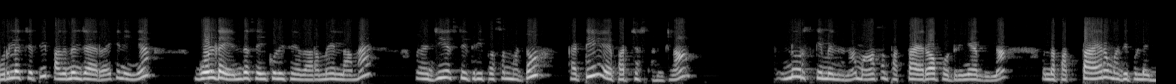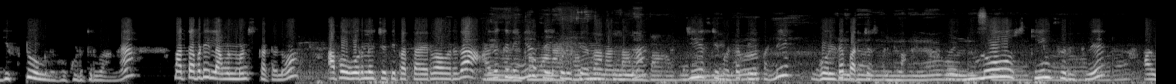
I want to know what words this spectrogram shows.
ஒரு லட்சத்தி பதினஞ்சாயிரம் ரூபாய்க்கு நீங்க கோல்டை எந்த செய்கூலி சேதாரமே இல்லாம ஜிஎஸ்டி த்ரீ பர்சன்ட் மட்டும் கட்டி பர்ச்சேஸ் பண்ணிக்கலாம். இன்னொரு ஸ்கீம் என்னன்னா மாசம் பத்தாயிரம் ரூபாய் போடுறீங்க அப்படின்னா அந்த பத்தாயிரம் மதிப்புள்ள கிஃப்ட் உங்களுக்கு கொடுத்துருவாங்க. மற்றபடி லெவன் மந்த்ஸ் கட்டணும். அப்போ ஒரு லட்சத்தி பத்தாயிரம் ரூபா வருதா? அதுக்கு நீங்க செய்கூலி சேதாரம் இல்லாம ஜிஎஸ்டி மட்டும் பே பண்ணி கோல்டை பர்ச்சேஸ் பண்ணலாம் இவ்வளோ ஸ்கீம்ஸ் இருக்கு. அது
